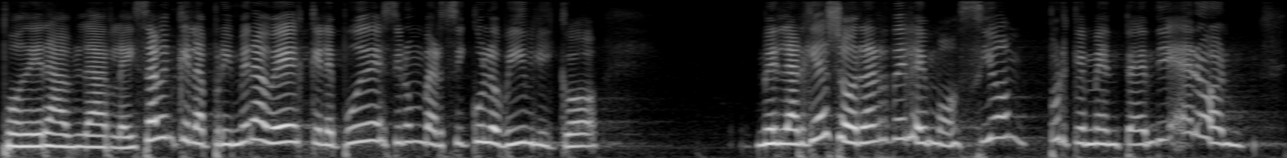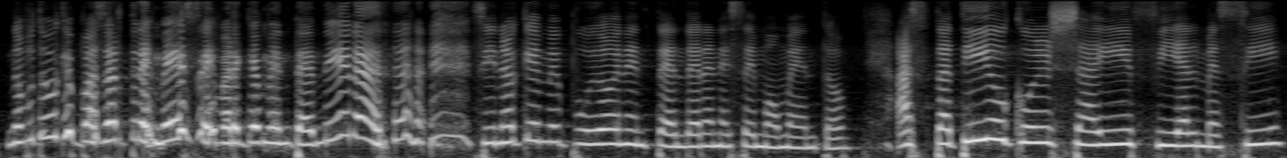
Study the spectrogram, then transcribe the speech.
poder hablarle. Y saben que la primera vez que le pude decir un versículo bíblico, me largué a llorar de la emoción porque me entendieron. No tuve que pasar tres meses para que me entendieran, sino que me pudieron entender en ese momento. Hasta ti ukul shai fiel mesí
